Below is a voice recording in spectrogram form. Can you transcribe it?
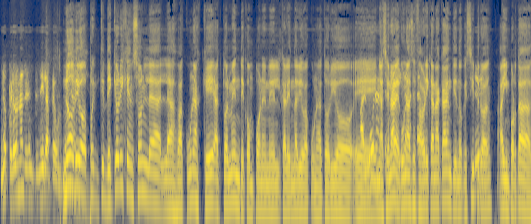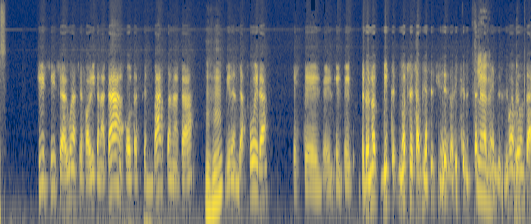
No, pero no entendí la pregunta. No, digo, pues, ¿de qué origen son las vacunas que actualmente componen el calendario vacunatorio eh, nacional? Algunas se fabrican acá, entiendo que sí, pero hay importadas. Sí, sí, algunas se fabrican acá, otras se envasan acá, vienen de afuera, este, pero no, viste, no se sabía decir el origen exactamente. Si me pregunta,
